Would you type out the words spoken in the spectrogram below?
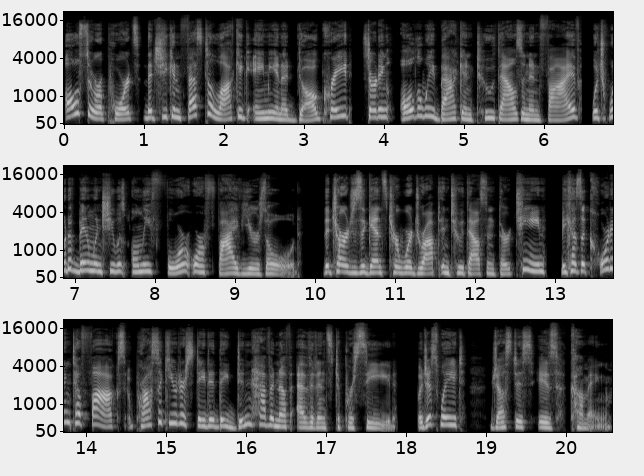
also reports that she confessed to locking Ame in a dog crate starting all the way back in 2005, which would have been when she was only four or five years old. The charges against her were dropped in 2013 because, according to Fox, prosecutors stated they didn't have enough evidence to proceed. But just wait, justice is coming.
